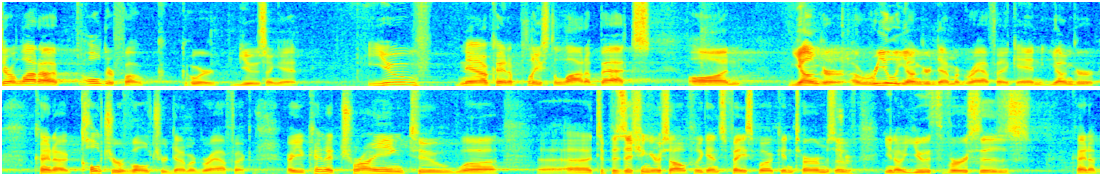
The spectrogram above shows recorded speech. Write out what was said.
there are a lot of older folk who are using it. You've now kind of placed a lot of bets on younger, a real younger demographic and younger kind of culture vulture demographic. Are you kind of trying to uh, uh, to position yourself against Facebook in terms of sure. you know youth versus kind of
